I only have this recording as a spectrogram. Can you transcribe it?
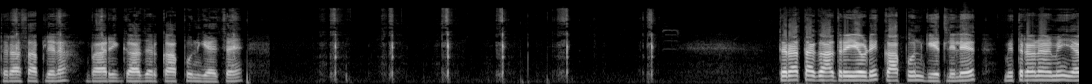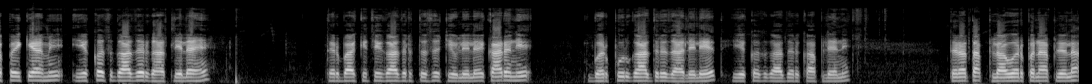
तर असं आपल्याला बारीक गाजर कापून घ्यायचं आहे. तर आता गाजर एवढे कापून घेतलेले आहेत. मित्रांनो आम्ही यापैकी आम्ही एकच गाजर घातलेलं आहे. तर बाकीचे गाजर तसं ठेवलेलं आहे. कारण हे भरपूर गाजर झालेले आहेत. एकच गाजर कापल्याने. तर आता फ्लॉवर पण आपल्याला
